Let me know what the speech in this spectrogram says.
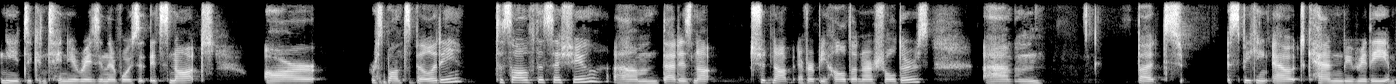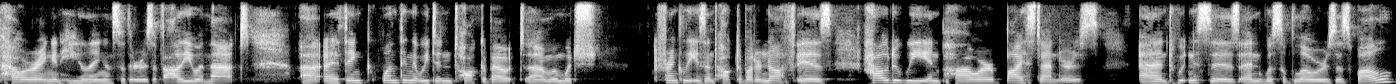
need to continue raising their voices. It's not our responsibility to solve this issue. Um, that is not should not ever be held on our shoulders. Um, but speaking out can be really empowering and healing. And so there is a value in that. Uh, and I think one thing that we didn't talk about, um, and which frankly isn't talked about enough, is how do we empower bystanders and witnesses and whistleblowers as well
